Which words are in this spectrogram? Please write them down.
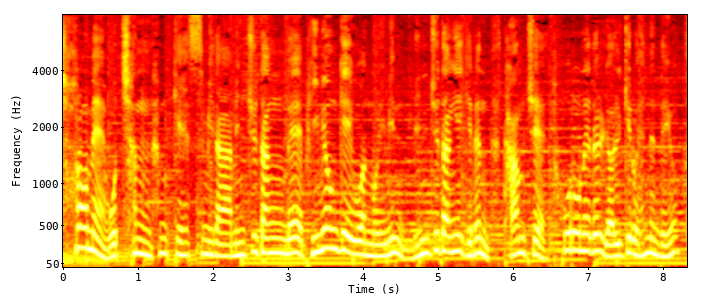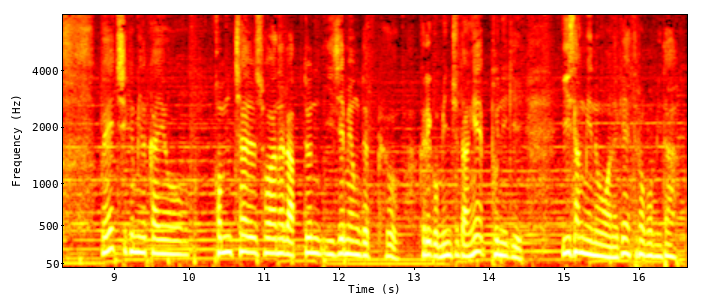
철험에 오찬 함께 했습니다. 민주당 내 비명계 의원 모임인 민주당의 길은 다음 주에 토론회를 열기로 했는데요. 왜 지금일까요? 검찰 소환을 앞둔 이재명 대표 그리고 민주당의 분위기 이상민 의원에게 들어봅니다.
